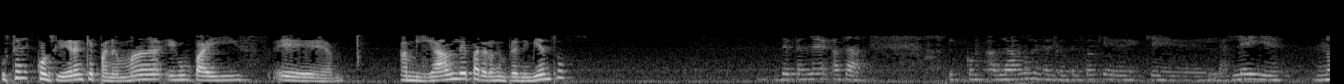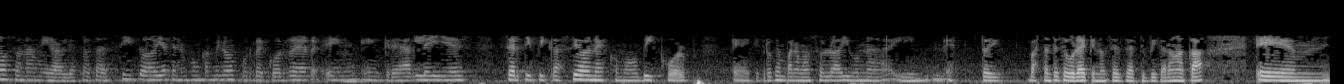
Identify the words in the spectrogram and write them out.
¿ustedes consideran que Panamá es un país eh, amigable para los emprendimientos? Depende, o sea, hablamos en el proceso que, que las leyes no son amigables. O sea, sí todavía tenemos un camino por recorrer en, en crear leyes, certificaciones como B Corp, eh, que creo que en Panamá solo hay una y estoy bastante segura de que no se certificaron acá, eh,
